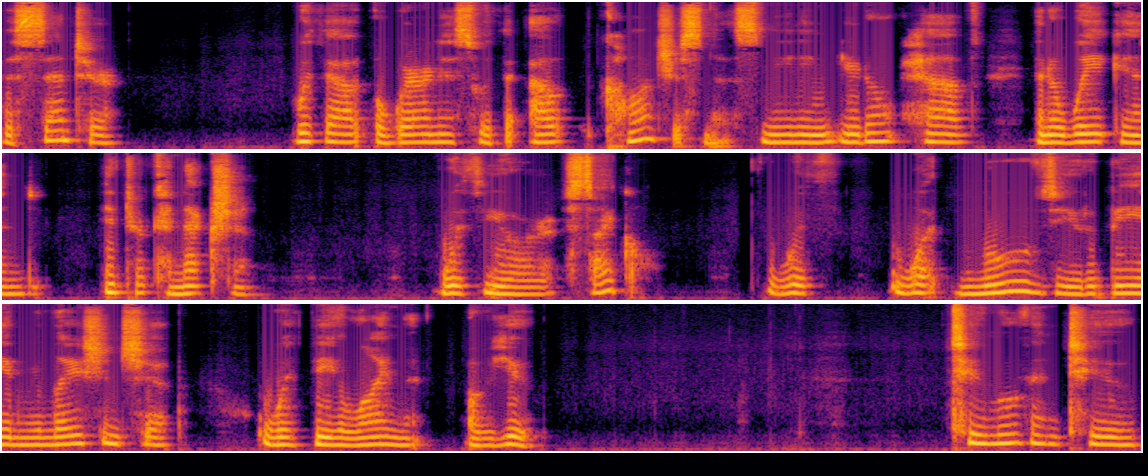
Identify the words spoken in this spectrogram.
the center without awareness, without consciousness, meaning you don't have an awakened interconnection with your cycle, with what moves you to be in relationship with the alignment of you. To move into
